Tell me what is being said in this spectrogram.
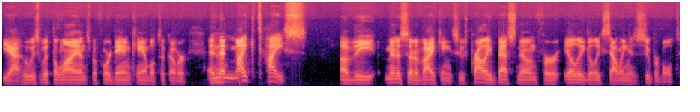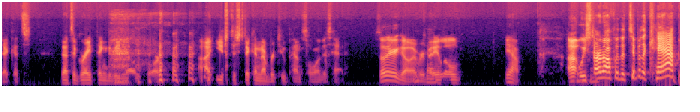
Yeah, who was with the Lions before Dan Campbell took over. And yep. then Mike Tice of the Minnesota Vikings, who's probably best known for illegally selling his Super Bowl tickets. That's a great thing to be known for. uh, used to stick a number two pencil in his head. So there you go, everybody. Okay. A little, yeah. Uh, we start off with the tip of the cap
